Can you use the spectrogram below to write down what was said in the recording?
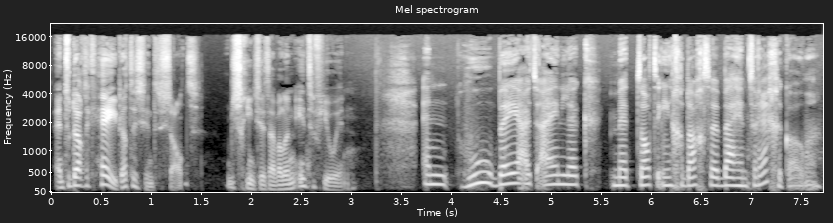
En toen dacht ik, hé, hey, dat is interessant. Misschien zit daar wel een interview in. En hoe ben je uiteindelijk met dat in gedachten bij hem terechtgekomen?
